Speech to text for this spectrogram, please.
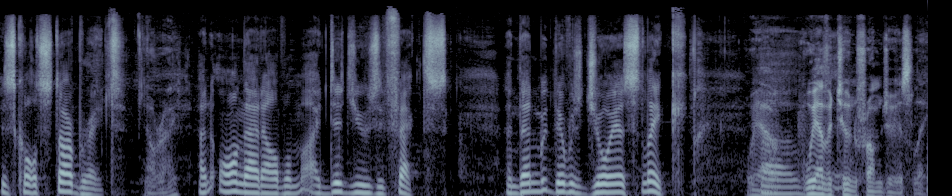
is called Starbright. All right. And on that album, I did use effects. And then w- there was Joyous Lake. We have Uh, we have a tune from Joyous Lake.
